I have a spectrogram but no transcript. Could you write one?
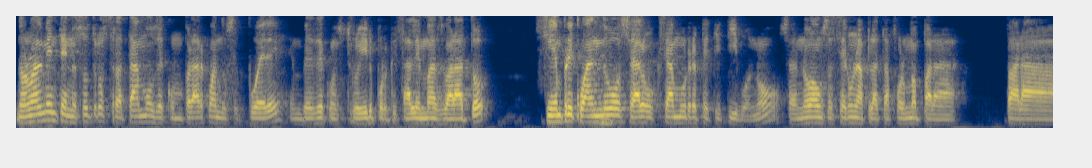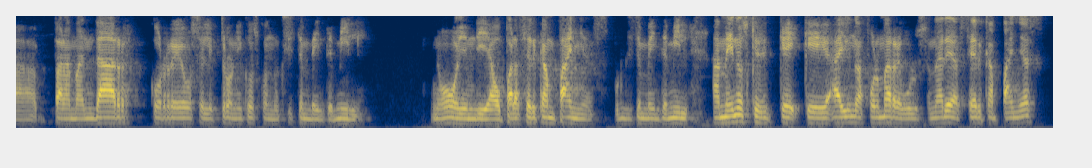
normalmente nosotros tratamos de comprar cuando se puede, en vez de construir porque sale más barato, siempre y cuando sea algo que sea muy repetitivo, ¿no? O sea, no vamos a hacer una plataforma para, para, para mandar correos electrónicos cuando existen 20 mil, ¿no? Hoy en día, o para hacer campañas, porque dicen 20 mil, a menos que, que, hay una forma revolucionaria de hacer campañas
